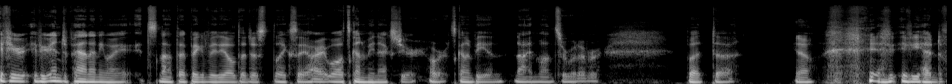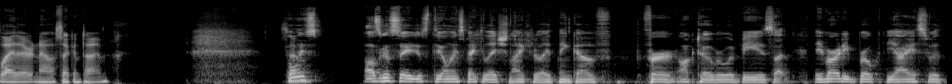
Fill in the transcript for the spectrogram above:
if you're if you're in Japan anyway, it's not that big of a deal to just like say, all right, well, it's going to be next year or it's going to be in nine months or whatever. But uh, you know, if, if you had to fly there now a second time, so Only, s- I was gonna say just the only speculation I could really think of for October would be is that they've already broke the ice with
